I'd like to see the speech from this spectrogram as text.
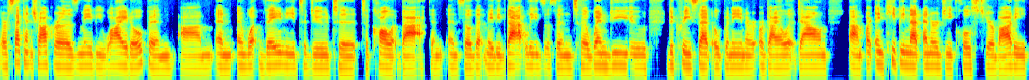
their second chakra is maybe wide open, um, and and what they need to do to to call it back, and and so that maybe that leads us into when do you decrease that opening or, or dial it down, um, and keeping that energy close to your body.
